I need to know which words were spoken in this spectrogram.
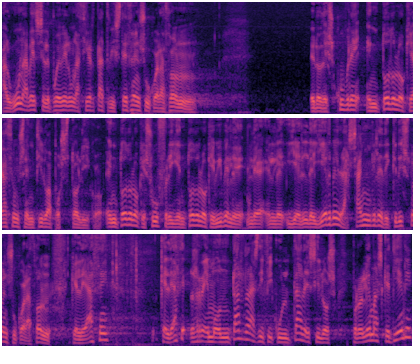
alguna vez se le puede ver una cierta tristeza en su corazón pero descubre en todo lo que hace un sentido apostólico, en todo lo que sufre y en todo lo que vive y le hierve la sangre de Cristo en su corazón, que le hace que le hace remontar las dificultades y los problemas que tiene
